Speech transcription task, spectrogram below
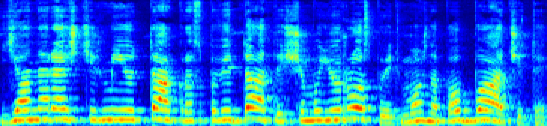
Я нарешті вмію так розповідати, що мою розповідь можна побачити.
